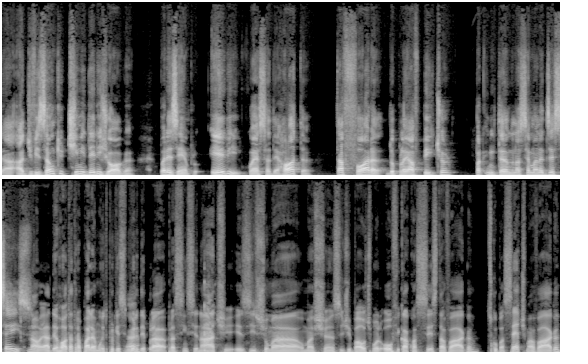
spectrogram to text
a, a, divisão que o time dele joga, por exemplo, ele com essa derrota tá fora do playoff picture entrando na semana 16. Não, a derrota atrapalha muito porque se é? perder para Cincinnati, existe uma, uma chance de Baltimore ou ficar com a sexta vaga, desculpa, a sétima vaga,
